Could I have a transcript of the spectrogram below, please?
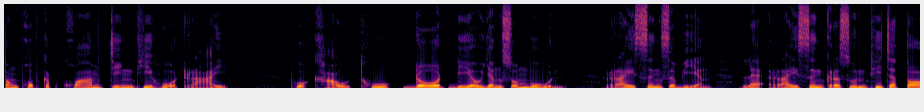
ต้องพบกับความจริงที่โหดร้าย พวกเขาถูกโดดเดียวย่างสมบูรณ์ ไร้ซึ่งเสบียง และไร้ซึ่งกระสุนที่จะต่อ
